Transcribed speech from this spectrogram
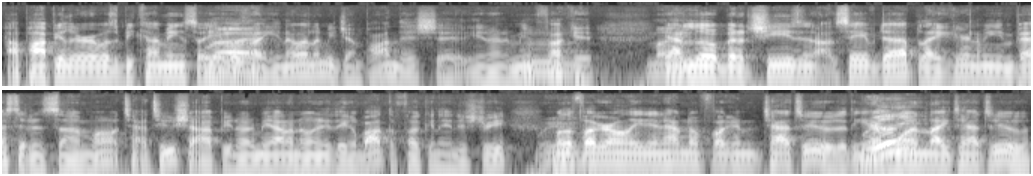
how popular it was becoming. So he was like, you know what, let me jump on this shit. You know what I mean? Fuck it. Money. Got a little bit of cheese and uh, saved up. Like here, let me invest it in some well tattoo shop. You know what I mean? I don't know anything about the fucking industry. Motherfucker only didn't have no fucking tattoos. I think he had one like tattoo.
